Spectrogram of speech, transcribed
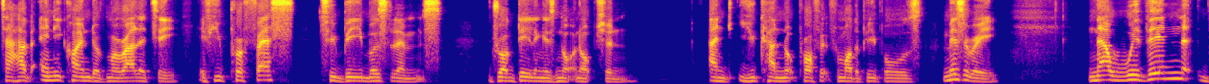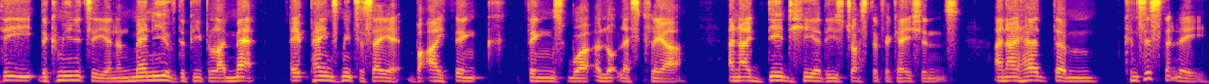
to have any kind of morality, if you profess to be Muslims, drug dealing is not an option and you cannot profit from other people's misery. Now, within the, the community and many of the people I met, it pains me to say it, but I think things were a lot less clear. And I did hear these justifications and I heard them consistently.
